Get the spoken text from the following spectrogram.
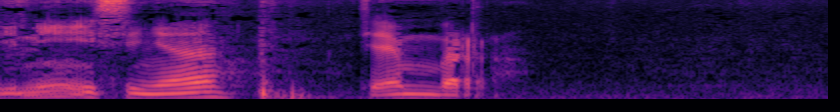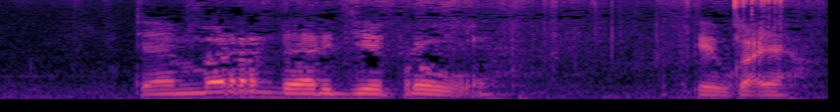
ini isinya chamber. Chamber dari J Pro. Oke buka ya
